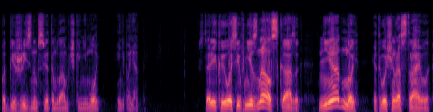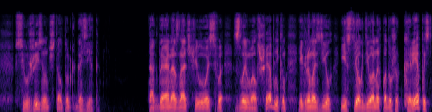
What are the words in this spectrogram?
под безжизненным светом лампочки немой и непонятной. Старик Иосиф не знал сказок, ни одной, это его очень расстраивало. Всю жизнь он читал только газеты. Тогда я назначил Иосифа злым волшебником и громоздил из трех диванных подушек крепость,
